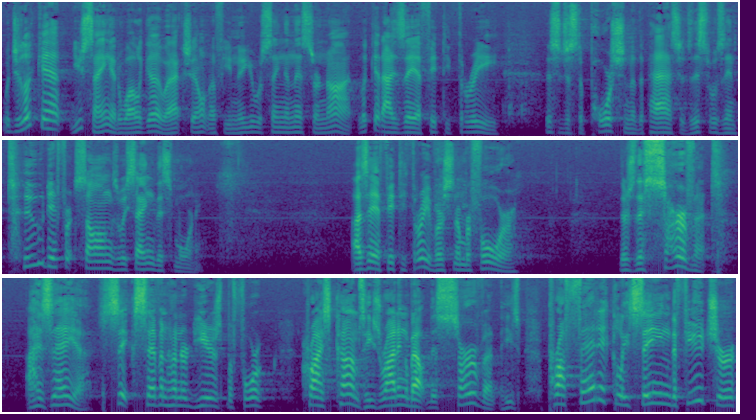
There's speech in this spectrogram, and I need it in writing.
Would you look at, you sang it a while ago, actually. I don't know if you knew you were singing this or not. Look at Isaiah 53 this is just a portion of the passage. This was in two different songs we sang this morning. Isaiah 53, verse number 4. There's this servant, Isaiah, six, seven hundred years before Christ comes. He's writing about this servant. He's prophetically seeing the future,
